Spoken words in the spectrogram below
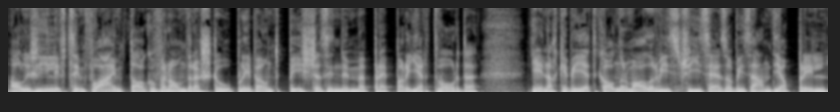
Alle Skilifte sind von einem Tag auf einen anderen Stuhl geblieben und die Pisten sind nicht mehr präpariert worden. Je nach Gebiet geht normalerweise die Skisaison bis Ende April.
